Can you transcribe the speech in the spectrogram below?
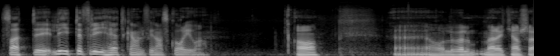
Så att eh, lite frihet kan väl finnas kvar Johan. Ja, eh, jag håller väl med dig kanske.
